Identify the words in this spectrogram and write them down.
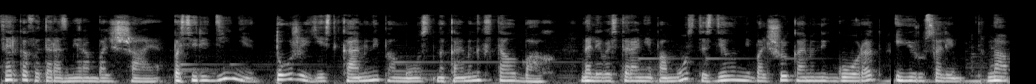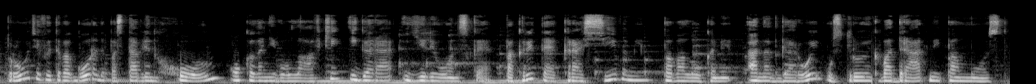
Церковь эта размером большая. Посередине тоже есть каменный помост на каменных столбах, на левой стороне помоста сделан небольшой каменный город Иерусалим. Напротив этого города поставлен холм, около него лавки и гора Елеонская, покрытая красивыми поволоками, а над горой устроен квадратный помост,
